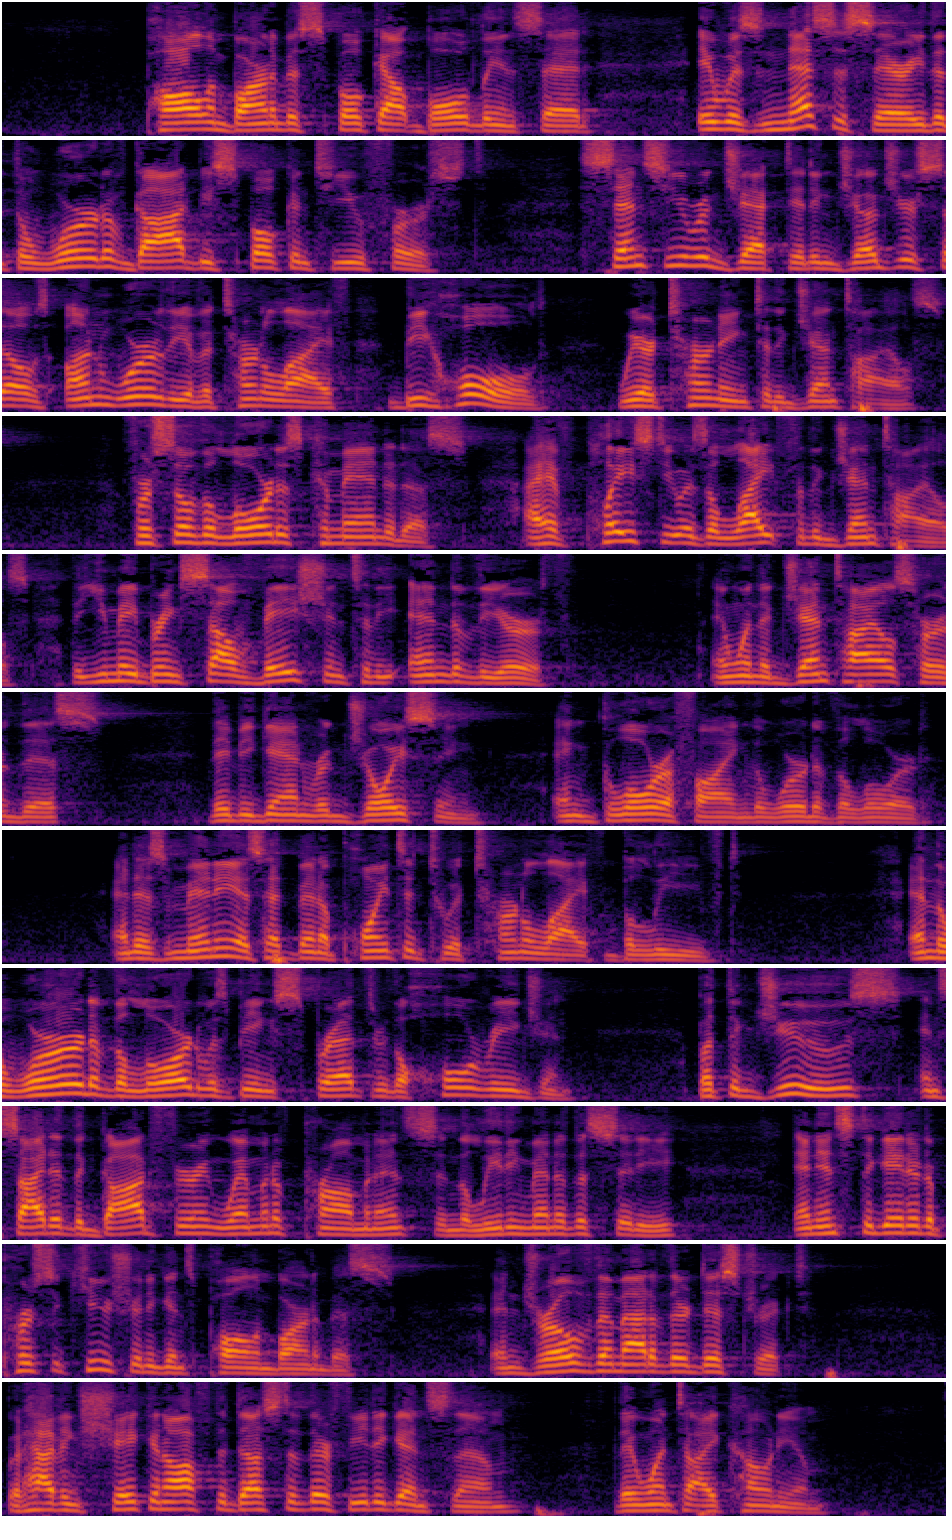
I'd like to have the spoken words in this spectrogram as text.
Paul and Barnabas spoke out boldly and said, It was necessary that the word of God be spoken to you first. Since you rejected and judge yourselves unworthy of eternal life, behold, we are turning to the Gentiles. For so the Lord has commanded us I have placed you as a light for the Gentiles, that you may bring salvation to the end of the earth. And when the Gentiles heard this, they began rejoicing and glorifying the word of the Lord. And as many as had been appointed to eternal life believed. And the word of the Lord was being spread through the whole region. But the Jews incited the God fearing women of prominence and the leading men of the city and instigated a persecution against Paul and Barnabas and drove them out of their district. But having shaken off the dust of their feet against them, they went to Iconium.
